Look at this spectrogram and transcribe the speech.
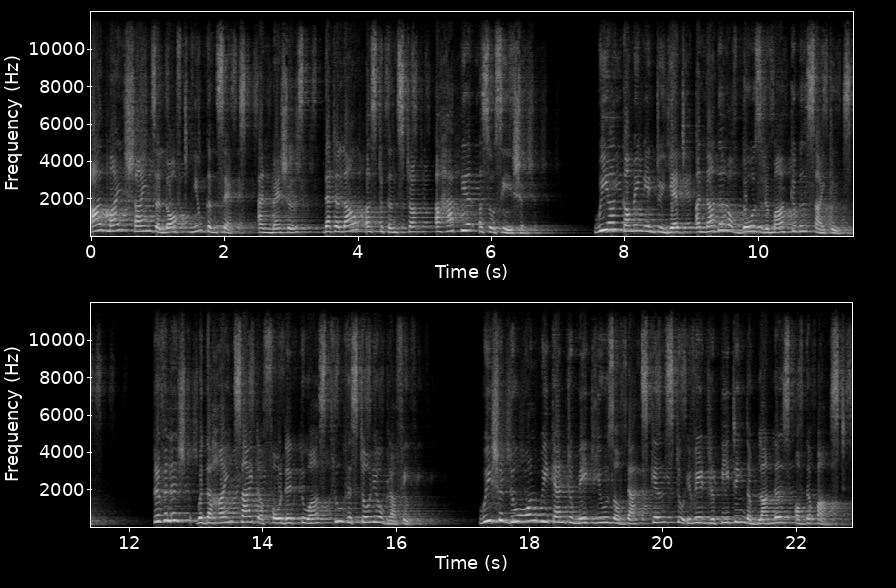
our mind shines aloft new concepts and measures that allow us to construct a happier association. We are coming into yet another of those remarkable cycles. Privileged with the hindsight afforded to us through historiography. We should do all we can to make use of that skills to evade repeating the blunders of the past.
